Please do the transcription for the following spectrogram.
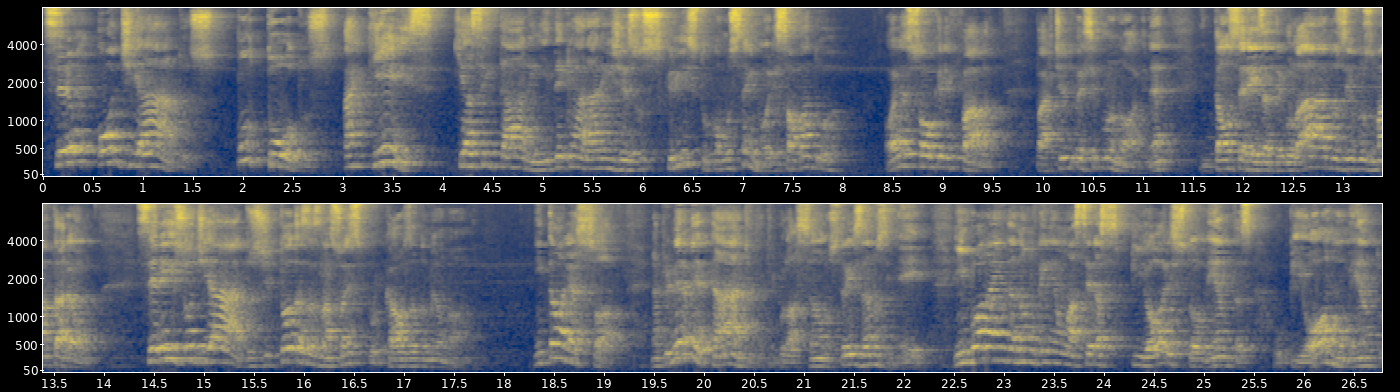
Serão odiados por todos aqueles que aceitarem e declararem Jesus Cristo como Senhor e Salvador. Olha só o que ele fala, a partir do versículo 9, né? Então sereis atribulados e vos matarão. Sereis odiados de todas as nações por causa do meu nome. Então, olha só, na primeira metade da tribulação, nos três anos e meio, embora ainda não venham a ser as piores tormentas, o pior momento,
